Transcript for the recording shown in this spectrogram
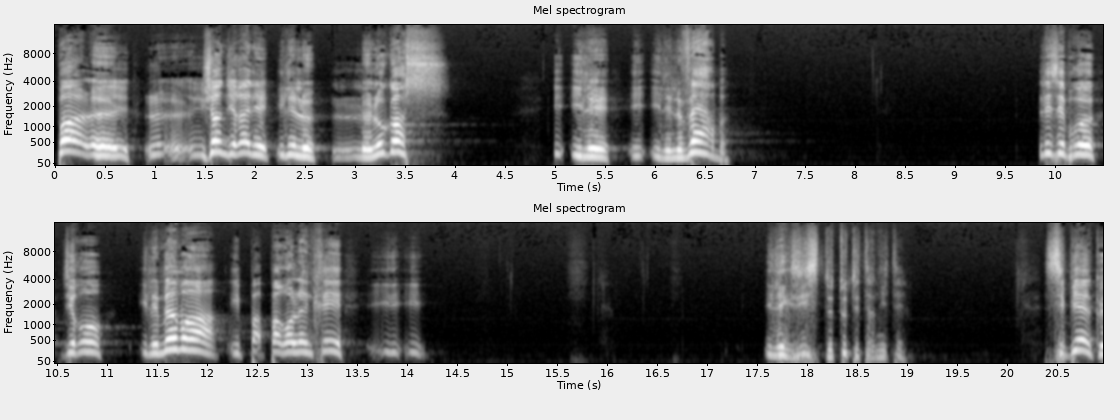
Paul, euh, Jean dirait, il est le, logos, il est, le verbe. Les Hébreux diront, il est memra, il, parole incréée. Il, il existe de toute éternité. Si bien que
